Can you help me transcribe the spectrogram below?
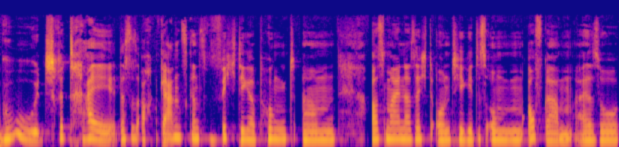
Gut, Schritt drei. Das ist auch ganz, ganz wichtiger Punkt ähm, aus meiner Sicht. Und hier geht es um Aufgaben. Also,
